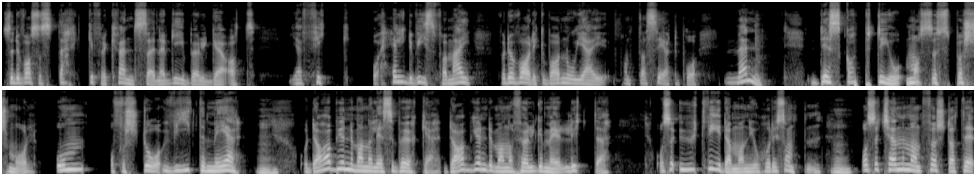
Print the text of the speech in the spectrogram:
Så det var så sterke frekvenser, energibølger, at jeg fikk Og heldigvis for meg, for da var det ikke bare noe jeg fantaserte på. Men det skapte jo masse spørsmål om å forstå, vite mer. Og da begynner man å lese bøker. Da begynner man å følge med, lytte. Og så utvider man jo horisonten. Og så kjenner man først at det,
